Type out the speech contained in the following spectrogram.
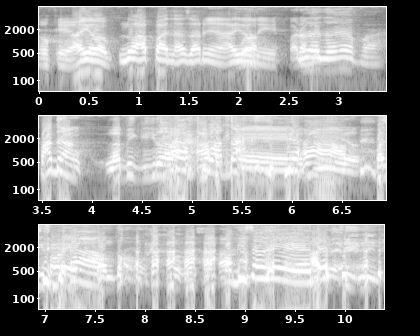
oke ayo lu apa nazarnya ayo Wah, nih Udah, ada apa? Padang lebih gila oke Padang, pagi sore. Contoh. Pagi sore.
